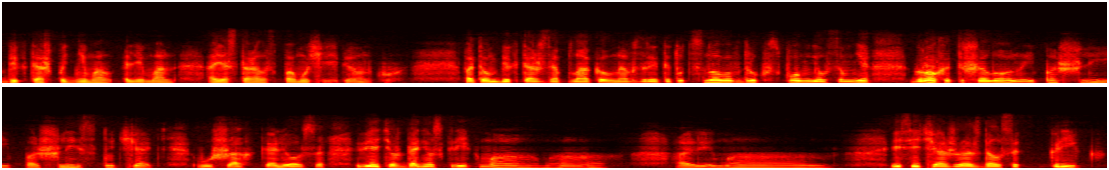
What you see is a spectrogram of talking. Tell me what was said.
Бекташ поднимал лиман, а я старалась помочь ребенку. Потом Бекташ заплакал на взрыв, и тут снова вдруг вспомнился мне грохот эшелона, и пошли, пошли стучать в ушах колеса. Ветер донес крик «Мама! Алиман!» И сейчас же раздался крик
